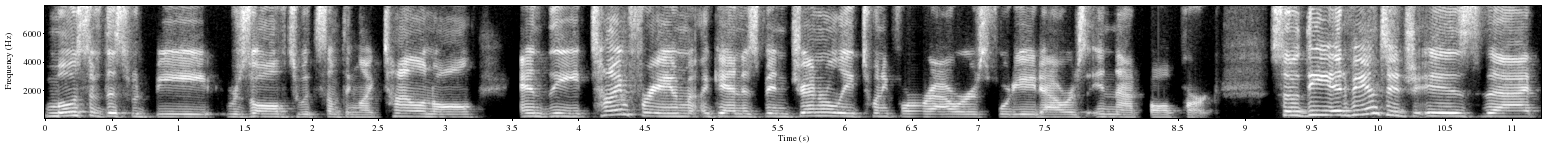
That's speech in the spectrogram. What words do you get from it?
Most of this would be resolved with something like Tylenol. And the time frame, again, has been generally 24 hours, 48 hours in that ballpark. So the advantage is that,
